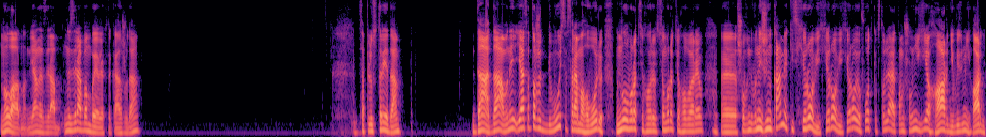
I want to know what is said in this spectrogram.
Ну ладно, я не зря, не зря бомбив, як то кажу, да? Це плюс 3, да? Да, да, вони, я це теж дивуюся, все время говорю. В минулому році говорив, в цьому році говорив, е, що вони, вони жінкам якісь херові, херові, херові фотки вставляють, там, що в них є гарні, візьміть гарні,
